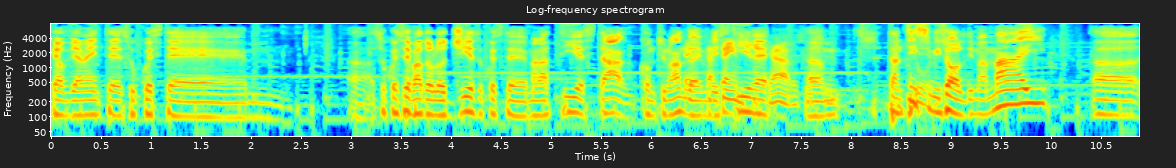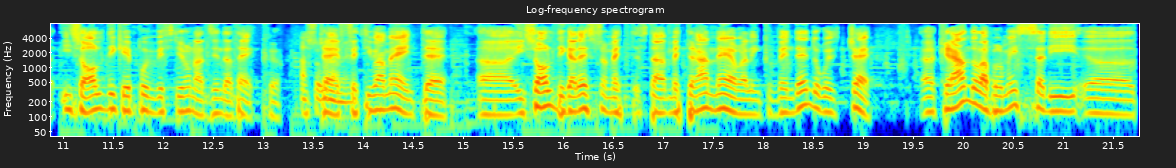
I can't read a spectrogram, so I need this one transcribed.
che ovviamente su queste. mh, eh, su queste patologie, su queste malattie sta continuando Eh, a investire tempo, chiaro, sì, ehm, sì. tantissimi soldi, ma mai eh, i soldi che può investire un'azienda tech. Cioè, Assolutamente. effettivamente, eh, i soldi che adesso met- sta- metterà Neuralink vendendo, que- cioè, eh, creando la promessa di, eh,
